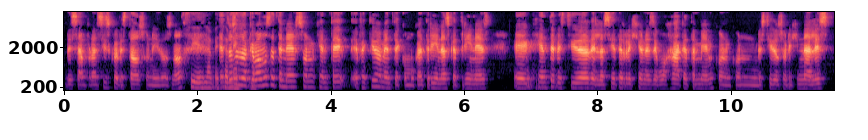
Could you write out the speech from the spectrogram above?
de San Francisco, de Estados Unidos, ¿no? Sí, es la, Entonces lo que vamos a tener son gente, efectivamente, como Catrinas, Catrines, eh, gente vestida de las siete regiones de Oaxaca también, con, con vestidos originales.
